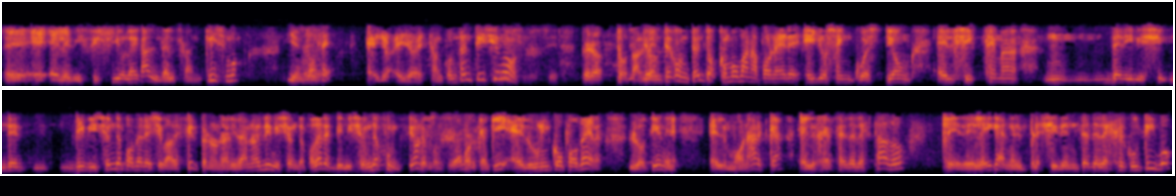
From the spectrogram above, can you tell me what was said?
eh, el edificio legal del franquismo, y entonces ellos, ellos están contentísimos, pero totalmente contentos. ¿Cómo van a poner ellos en cuestión el sistema mm, de, división de poderes, iba a decir, pero en realidad no es división de poderes, es división de funciones, porque aquí el único poder lo tiene el monarca, el jefe del Estado, que delega en el presidente del Ejecutivo,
